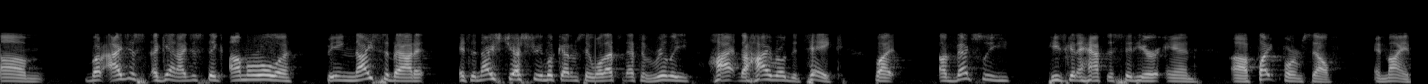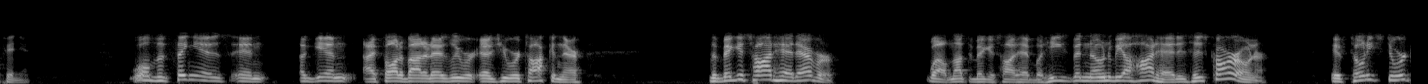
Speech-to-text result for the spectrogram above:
Um, but I just, again, I just think Almirola being nice about it. It's a nice gesture. You look at him and say, well, that's that's a really high the high road to take. But eventually, he's going to have to sit here and uh, fight for himself, in my opinion. Well, the thing is, and again, I thought about it as we were as you were talking there. The biggest hothead ever. Well, not the biggest hothead, but he's been known to be a hothead. Is his car owner. If Tony Stewart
